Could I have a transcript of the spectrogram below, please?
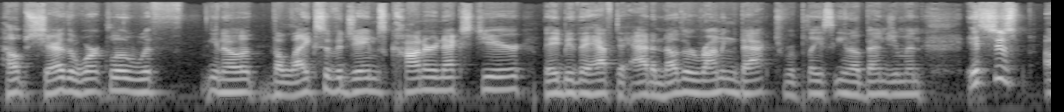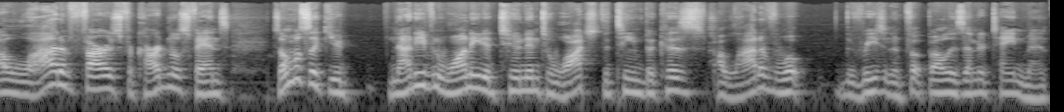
help share the workload with, you know, the likes of a James Conner next year? Maybe they have to add another running back to replace, you know, Benjamin. It's just a lot of fars for Cardinals fans. It's almost like you're not even wanting to tune in to watch the team because a lot of what the reason in football is entertainment.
